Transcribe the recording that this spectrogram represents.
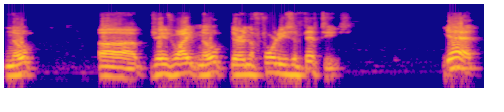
nope. Uh, James White, nope. They're in the 40s and 50s. Yet,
